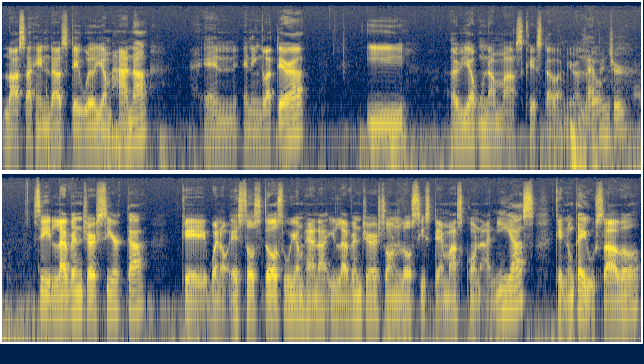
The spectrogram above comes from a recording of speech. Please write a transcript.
las agendas de William Hanna en, en Inglaterra y había una más que estaba mirando. Levenger. Sí, Levenger Circa que, bueno, estos dos, William Hanna y Levenger, son los sistemas con anillas que nunca he usado,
